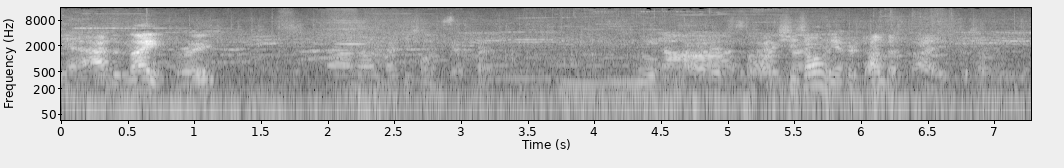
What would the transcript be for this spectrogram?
Yeah, the knight, right? Uh, no, it might be something different. Nope. Nah, it's it's not. She's only ever done the knight for some reason.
